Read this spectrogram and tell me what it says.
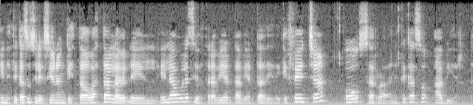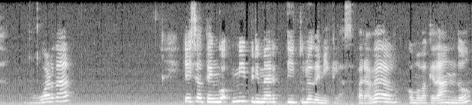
En este caso selecciono en qué estado va a estar el, aula, si va a estar abierta, abierta desde qué fecha o cerrada, en este caso abierta. guardar. Y ahí ya tengo mi primer título de mi clase. Para ver cómo va quedando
